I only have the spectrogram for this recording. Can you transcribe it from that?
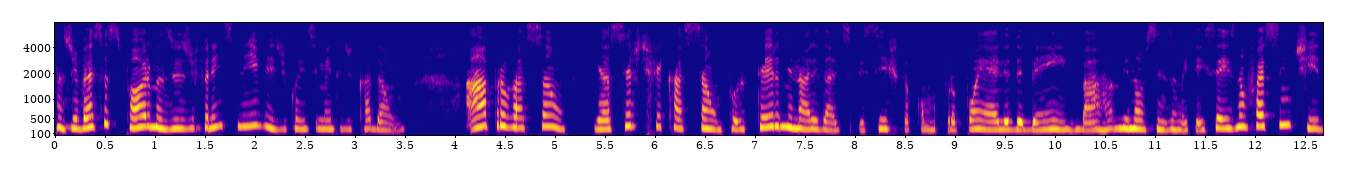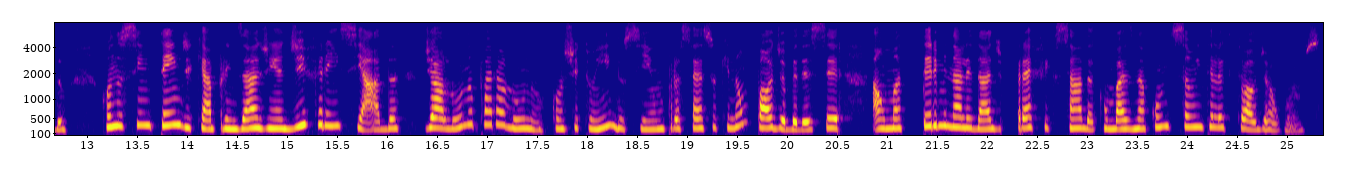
as diversas formas e os diferentes níveis de conhecimento de cada um. A aprovação e a certificação por terminalidade específica, como propõe a LDB 1996, não faz sentido quando se entende que a aprendizagem é diferenciada de aluno para aluno, constituindo-se um processo que não pode obedecer a uma terminalidade pré-fixada com base na condição intelectual de alguns.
